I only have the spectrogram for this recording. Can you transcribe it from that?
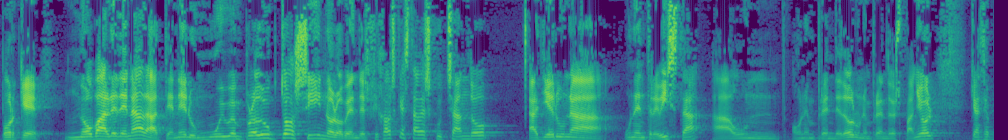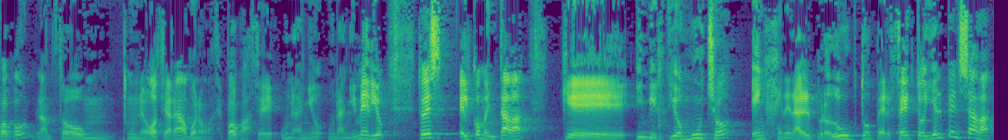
porque no vale de nada tener un muy buen producto si no lo vendes. Fijaos que estaba escuchando ayer una, entrevista a un, emprendedor, un emprendedor español, que hace poco lanzó un, un, negocio, ahora, bueno, hace poco, hace un año, un año y medio. Entonces, él comentaba que invirtió mucho en generar el producto perfecto y él pensaba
